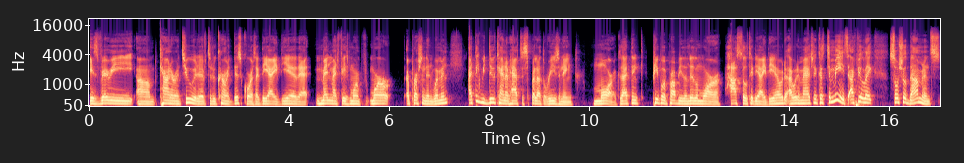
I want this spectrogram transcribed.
is very um, counterintuitive to the current discourse, like the idea that men might face more more oppression than women. I think we do kind of have to spell out the reasoning more because I think people are probably a little more hostile to the idea. I would, I would imagine because to me, I feel like social dominance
